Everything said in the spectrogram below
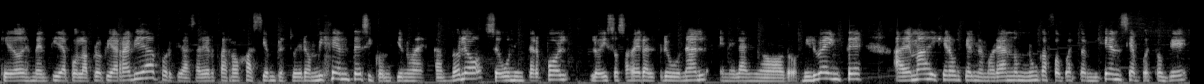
quedó desmentida por la propia realidad porque las alertas rojas siempre estuvieron vigentes y continúan estándolo. Según Interpol, lo hizo saber al tribunal en el año 2020. Además, dijeron que el memorándum nunca fue puesto en vigencia, puesto que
